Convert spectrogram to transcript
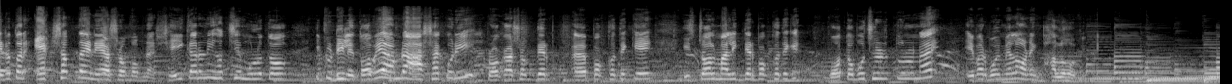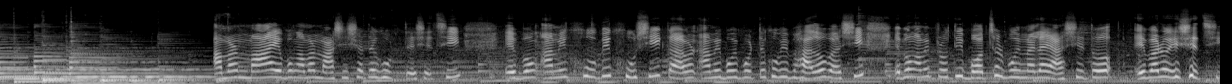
এটা তো আর এক সপ্তাহে নেওয়া সম্ভব না। সেই কারণেই হচ্ছে মূলত একটু ডিলে তবে আমরা আশা করি প্রকাশকদের পক্ষ থেকে স্টল মালিকদের পক্ষ থেকে গত বছরের তুলনায় এবার বইমেলা অনেক ভালো হবে। আমার মা এবং আমার মাসির সাথে ঘুরতে এসেছি এবং আমি খুবই খুশি কারণ আমি বই পড়তে খুবই ভালোবাসি এবং আমি প্রতি বছর বইমেলায় আসি, তো এবারও এসেছি।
